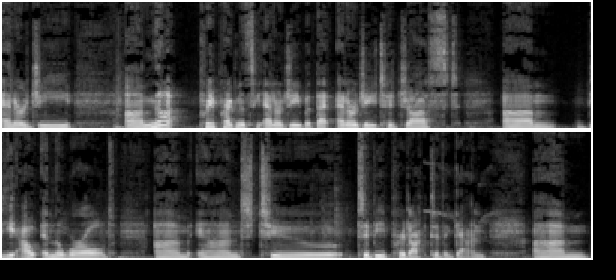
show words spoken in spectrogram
energy, um, not pre pregnancy energy, but that energy to just um, be out in the world. Um, and to to be productive again um,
